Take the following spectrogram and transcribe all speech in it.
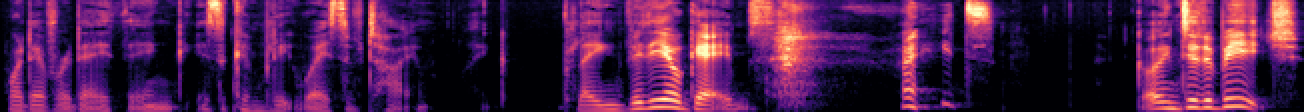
whatever they think is a complete waste of time, like playing video games. right? Going to the beach,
